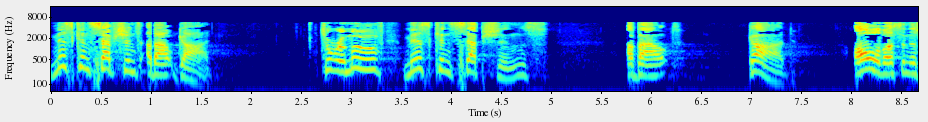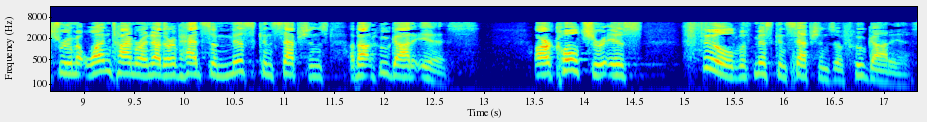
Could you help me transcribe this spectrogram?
misconceptions about God. To remove misconceptions about God. All of us in this room at one time or another have had some misconceptions about who God is. Our culture is filled with misconceptions of who God is.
